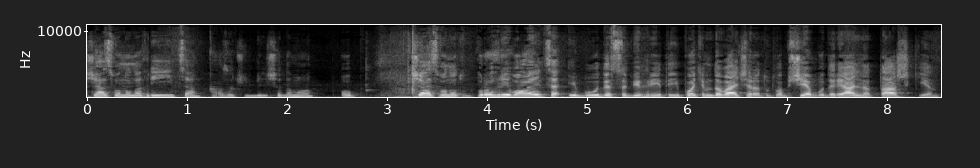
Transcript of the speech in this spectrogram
Зараз воно нагріється, газу чуть більше дамо. Оп. Зараз воно тут прогрівається і буде собі гріти. І потім до вечора тут взагалі буде реально ташкент.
